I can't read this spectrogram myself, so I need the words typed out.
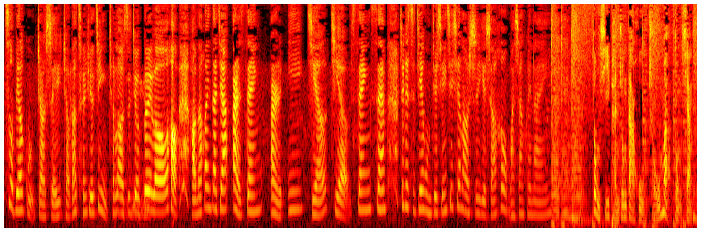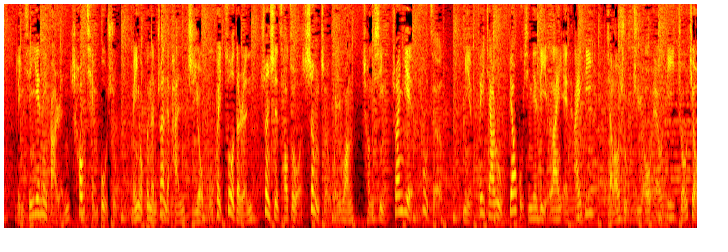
坐标股找谁？找到陈学静陈老师就对喽。好，好，那欢迎大家二三二一九九三三。这个时间我们就先谢谢老师，也稍后马上回来。洞悉盘中大户筹码动向，领先业内法人超前部署，没有不能赚的盘，只有不会做的人。顺势操作，胜者为王。诚信、专业、负责，免费加入标股新天地 Line at ID 小老鼠 G O L D 九九。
